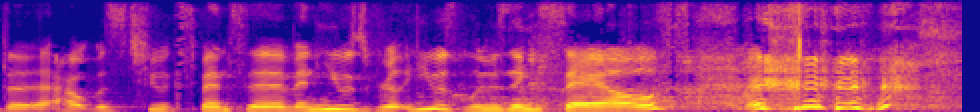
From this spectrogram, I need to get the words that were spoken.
the, how it was too expensive, and he was really, he was losing sales.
